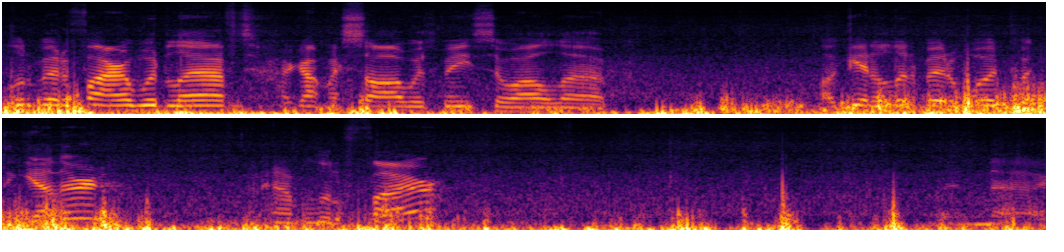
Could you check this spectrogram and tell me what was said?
little bit of firewood left. I got my saw with me, so I'll uh, I'll get a little bit of wood put together and have a little fire and uh,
